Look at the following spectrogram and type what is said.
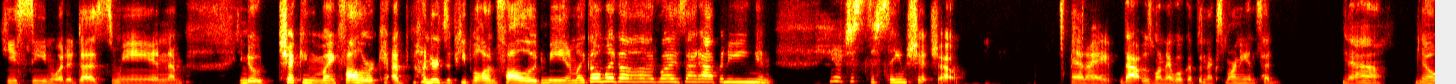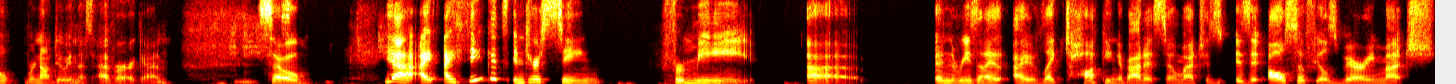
he's seen what it does to me. And I'm, you know, checking my follower, hundreds of people unfollowed me. And I'm like, oh my God, why is that happening? And, you know, just the same shit show. And I, that was when I woke up the next morning and said, nah, no, we're not doing this ever again. Mm-hmm. So, yeah, I, I think it's interesting for me. Uh, and the reason I, I like talking about it so much is, is it also feels very much,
